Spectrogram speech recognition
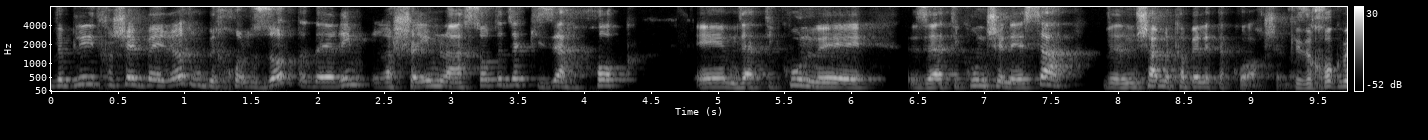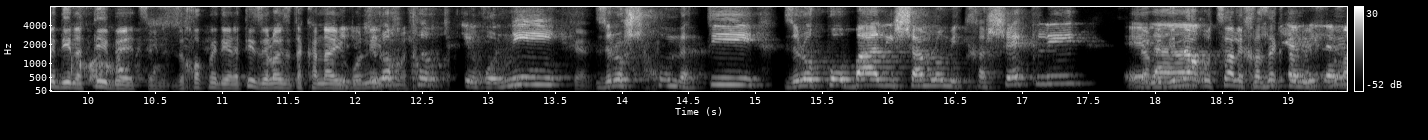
ובלי להתחשב בעיריות, ובכל זאת הדיירים רשאים לעשות את זה, כי זה החוק, אה, זה התיקון, זה התיקון שנעשה, ומשם מקבל את הכוח שלו. כי זה חוק מדינתי בעצם, זה חוק מדינתי, זה לא איזה תקנה עירונית. זה לא חוק עירוני, כן. זה לא שכונתי, זה לא פה בא לי, שם לא מתחשק לי. המדינה רוצה לחזק את המבנים.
